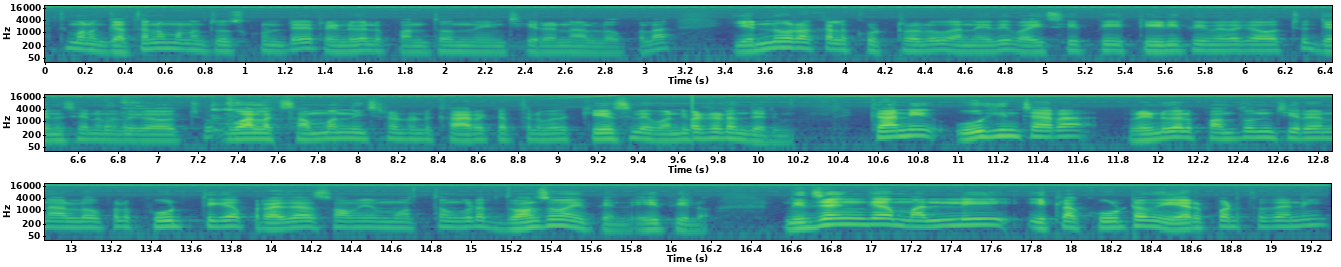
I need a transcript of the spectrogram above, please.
అయితే మనం గతంలో మనం చూసుకుంటే రెండు వేల పంతొమ్మిది నుంచి ఇరవై నాలుగు లోపల ఎన్నో రకాల కుట్రలు అనేది వైసీపీ టీడీపీ మీద కావచ్చు జనసేన మీద కావచ్చు వాళ్ళకి సంబంధించినటువంటి కార్యకర్తల మీద కేసులు ఇవన్నీ పెట్టడం జరిగింది. కానీ ఊహించారా రెండు వేల పంతొమ్మిది నుంచి ఇరవై నాలుగు లోపల పూర్తిగా ప్రజాస్వామ్యం మొత్తం కూడా ధ్వంసం అయిపోయింది ఏపీలో. నిజంగా మళ్ళీ ఇట్లా కూటమి ఏర్పడుతుందని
